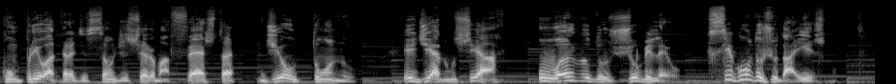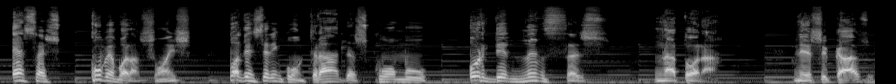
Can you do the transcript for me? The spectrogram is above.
cumpriu a tradição de ser uma festa de outono e de anunciar o ano do jubileu. Segundo o judaísmo, essas comemorações podem ser encontradas como ordenanças na Torá. Nesse caso,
